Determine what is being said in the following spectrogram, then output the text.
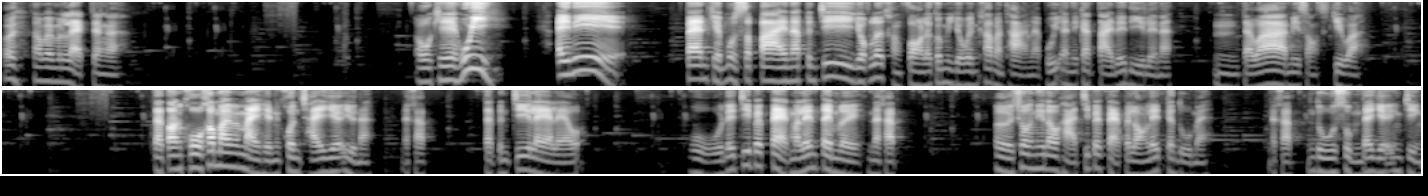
เฮ้ยทำไมมันแหลกจังอะโอเคหุยไอ้นี่แปลนเข็มหมุดสปายนะเป็นจี้ยกเลิกขังฟองแล้วก็มียกเว้นค่าบันทางนะปุ้ยอันนี้การตายได้ดีเลยนะ อืมแต่ว่ามี 2 สกิลอะ แต่ตอนโคเข้ามาใหม่ๆเห็นคนใช้เยอะอยู่นะนะครับ แต่เป็นจี้แรแล้วโอ้โหได้จี้แปลกๆมาเล่นเต็มเลยนะครับ เออช่วงนี้เราหาจี้แปลกๆไปลองเล่นกันดูไหมนะครับ ดูสุ่มได้เยอะจริง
